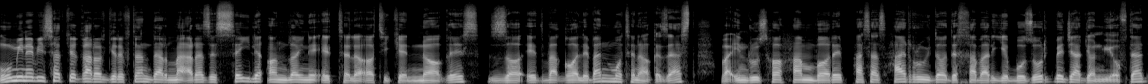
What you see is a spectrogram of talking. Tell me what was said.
او می نویسد که قرار گرفتن در معرض سیل آنلاین اطلاعاتی که ناقص، زائد و غالبا متناقض است و این روزها همواره پس از هر رویداد خبری بزرگ به جریان می افتد،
